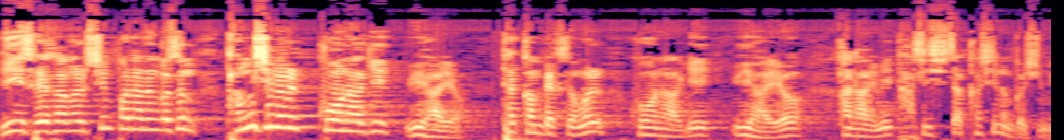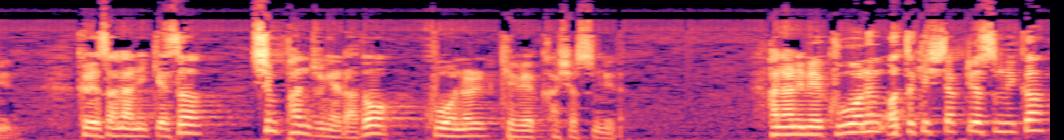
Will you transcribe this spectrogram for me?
이 세상을 심판하는 것은 당신을 구원하기 위하여 택한 백성을 구원하기 위하여 하나님이 다시 시작하시는 것입니다. 그래서 하나님께서 심판 중에라도 구원을 계획하셨습니다. 하나님의 구원은 어떻게 시작되었습니까?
